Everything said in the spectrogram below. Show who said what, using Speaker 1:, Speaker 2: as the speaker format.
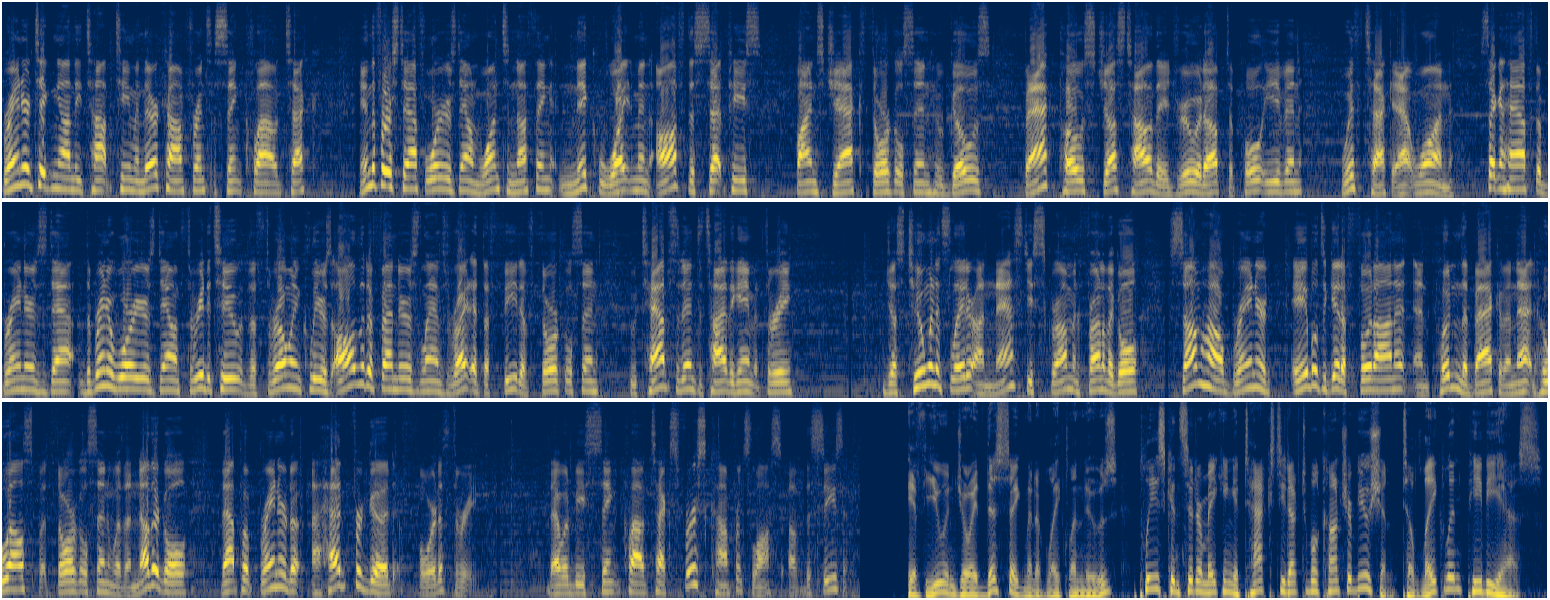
Speaker 1: Brainerd taking on the top team in their conference, St. Cloud Tech. In the first half, Warriors down 1 to nothing. Nick Whiteman off the set piece finds Jack Thorkelson, who goes back post just how they drew it up to pull even with Tech at 1. Second half, the Brainerd's down, the Brainerd Warriors down 3 to 2. The throw-in clears all the defenders, lands right at the feet of Thorkelson, who taps it in to tie the game at 3. Just two minutes later, a nasty scrum in front of the goal. Somehow Brainerd able to get a foot on it and put in the back of the net. Who else but Thorkelson with another goal. That put Brainerd ahead for good, 4 to 3. That would be St. Cloud Tech's first conference loss of the season.
Speaker 2: If you enjoyed this segment of Lakeland News, please consider making a tax-deductible contribution to Lakeland PBS.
